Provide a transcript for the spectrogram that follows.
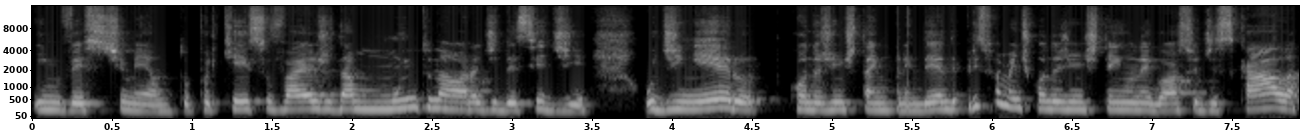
investimento, porque isso vai ajudar muito na hora de decidir. O dinheiro, quando a gente está empreendendo, e principalmente quando a gente tem um negócio de escala,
